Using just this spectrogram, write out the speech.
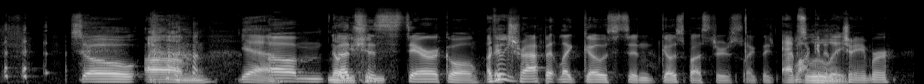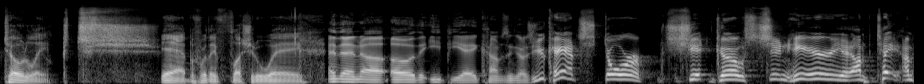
so, um, yeah. Um, no, you that's shouldn't. hysterical. I they like- trap it like ghosts in Ghostbusters, like they lock it in Absolutely. the chamber. Totally. Yeah, before they flush it away. And then, uh, oh, the EPA comes and goes. You can't store shit ghosts in here. You- I'm ta- I'm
